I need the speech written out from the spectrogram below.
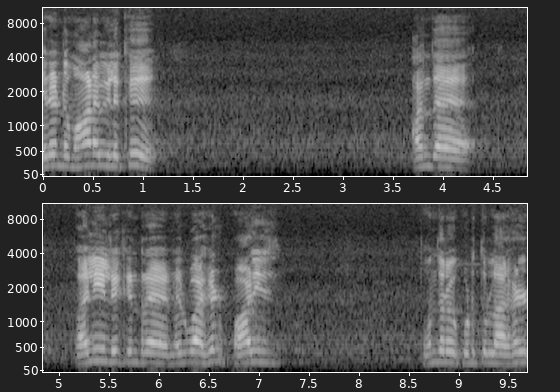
இரண்டு மாணவிகளுக்கு அந்த பள்ளியில் இருக்கின்ற நிர்வாகிகள் பாலியல் தொந்தரவு கொடுத்துள்ளார்கள்.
